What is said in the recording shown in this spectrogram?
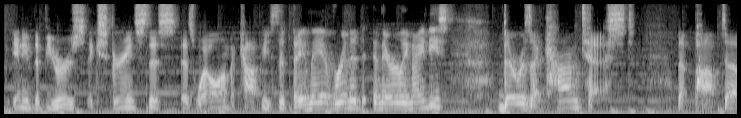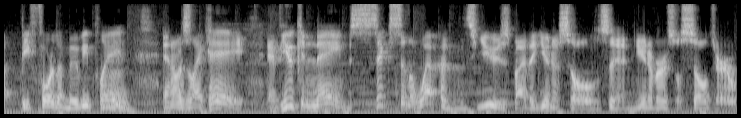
if any of the viewers experienced this as well on the copies that they may have rented in the early 90s. There was a contest that popped up before the movie played, Hmm. and it was like, "Hey, if you can name six of the weapons used by the Unisols in Universal Soldier,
